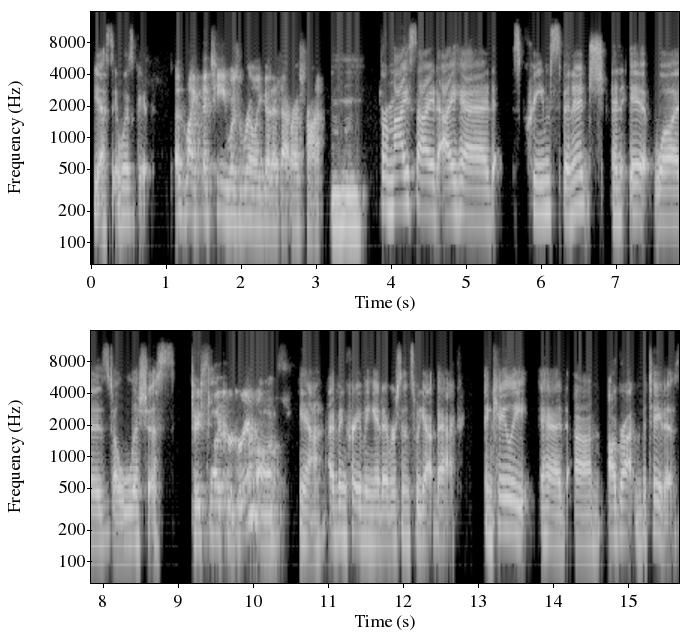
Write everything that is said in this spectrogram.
Yes, it was good. Like the tea was really good at that restaurant. hmm For my side, I had cream spinach and it was delicious. Tastes like her grandma's. Yeah, I've been craving it ever since we got back. And Kaley had um, au gratin potatoes,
